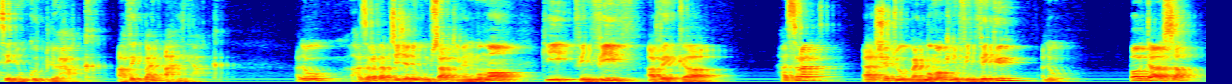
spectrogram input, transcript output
c'est nous goûter le haq, avec ban ahli haq. Alors, Hazrat Abtijani comme ça, qui un moment qui finit vivre avec euh, Hazrat, un moment qui nous finit vécu, alors, pas ça,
